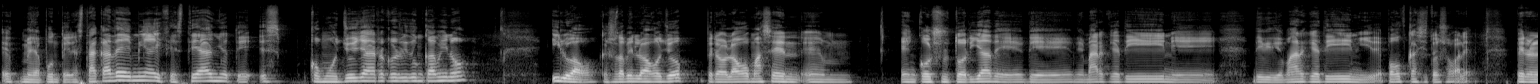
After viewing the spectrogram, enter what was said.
eh, me apunté en esta academia, hice este año, te, es como yo ya he recorrido un camino y lo hago, que eso también lo hago yo, pero lo hago más en, en, consultoría de, de, marketing, de video marketing y de podcast y todo eso, ¿vale? Pero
